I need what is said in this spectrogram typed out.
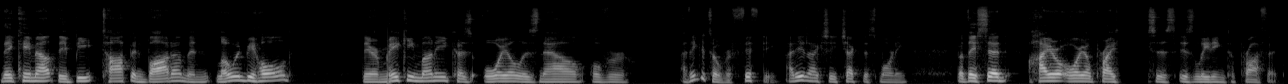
they came out, they beat top and bottom, and lo and behold, they're making money because oil is now over, I think it's over 50. I didn't actually check this morning, but they said higher oil prices is leading to profit.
